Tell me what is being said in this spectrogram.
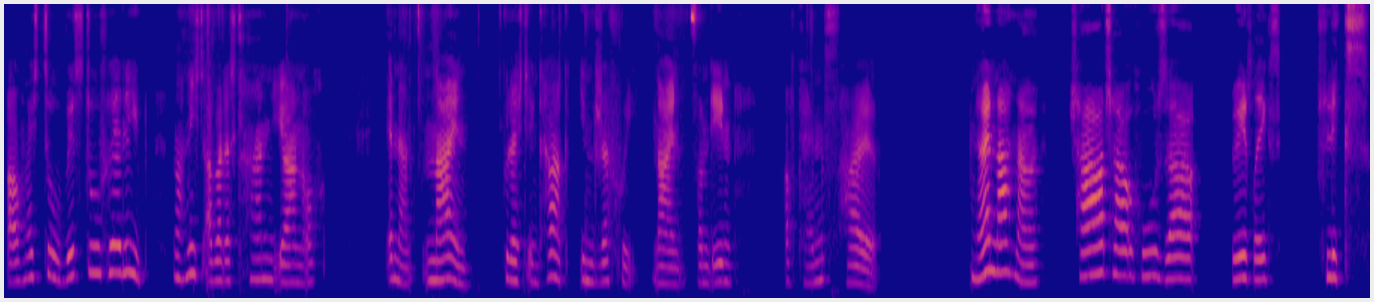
auf mich zu. Bist du verliebt? Noch nicht, aber das kann ja noch ändern. Nein. Vielleicht in Kark, in Jeffrey. Nein, von denen auf keinen Fall. Nein, Nachname. Charter Husa Redrix Flix.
